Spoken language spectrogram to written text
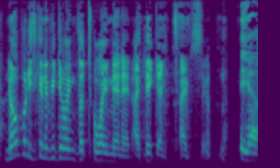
Nobody's going to be doing the toy minute, I think, anytime soon. yeah.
